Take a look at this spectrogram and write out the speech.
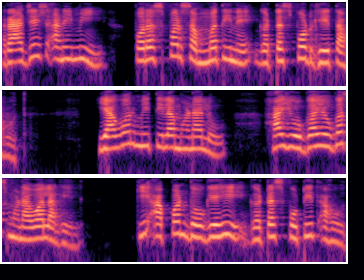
राजेश आणि मी परस्पर संमतीने घटस्फोट घेत आहोत. यावर मी तिला म्हणालो हा योगायोगच म्हणावा लागेल की आपण दोघेही घटस्फोटीत आहोत.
